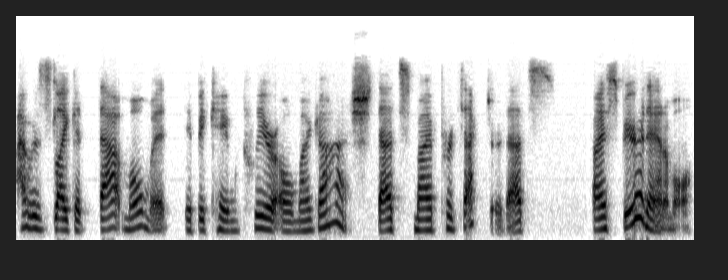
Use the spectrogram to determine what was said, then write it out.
I was like, at that moment, it became clear oh my gosh, that's my protector. That's my spirit animal.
